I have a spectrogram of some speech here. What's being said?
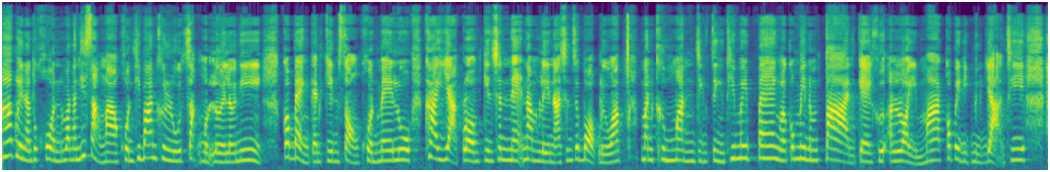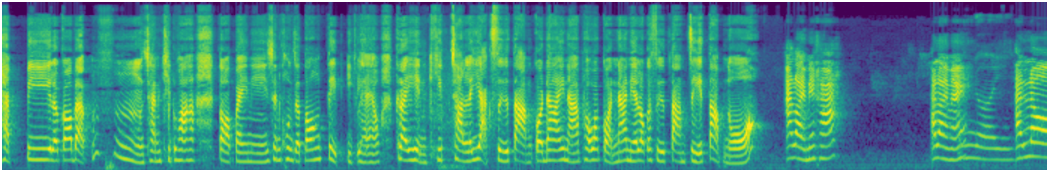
มากเลยนะทุกคน วันนั้นที่สั่งมาคนที่บ้านคือรู้จักหมดเลยแล้วนี่ ก็แบ่งกันกินสองคนแม่ลูก ใครอยากลองกินฉันแนะนำเลยนะ ฉันจะบอกเลยว่า มันคือมันจริง ๆ ที่ไม่แป้งแล้วก็ไม่น้ำตาล แกคืออร่อยมากก็เป็นอีกหนึ่งอย่างที่แฮปปี้แล้วก็แบบอื้อหือฉันคิดว่าต่อไปนี้ฉันคงจะต้องติดอีกแล้ว ใครเห็นคลิปฉันและอยากซื้อตามก็ได้นะ เพราะว่าก่อนหน้านี้เราก็ซื้อตามเจ๊ตับเนาะอร่อยไหมคะ อร่อยไหมเลยอร่อ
